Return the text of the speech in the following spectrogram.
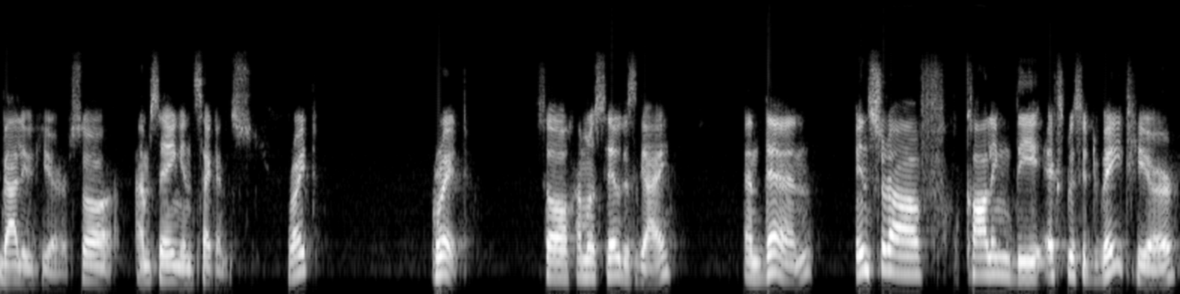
value here. So I'm saying in seconds right? Great. So I'm gonna save this guy. And then instead of calling the explicit wait here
